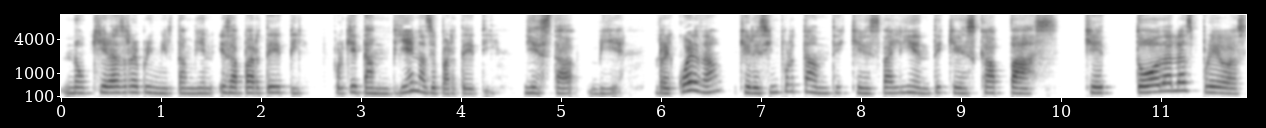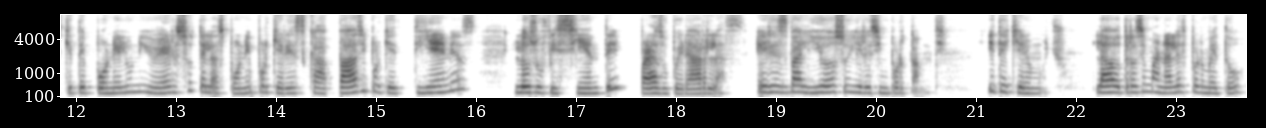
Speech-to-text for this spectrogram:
no quieras reprimir también esa parte de ti, porque también hace parte de ti y está bien. Recuerda que eres importante, que eres valiente, que eres capaz, que todas las pruebas que te pone el universo te las pone porque eres capaz y porque tienes lo suficiente para superarlas. Eres valioso y eres importante. Y te quiero mucho. La otra semana les prometo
